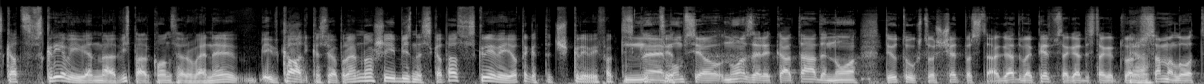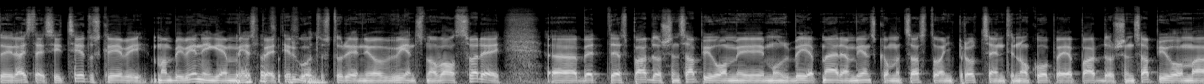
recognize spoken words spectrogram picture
skats uz Krieviju vienmēr vispār konservē. Ne? Ir kādi, kas joprojām no šī biznesa skatās uz Krieviju, jo tagad taču Krievija faktiski. Nē, ciet. mums jau nozare kā tāda no 2014 gada vai 15. gada, es tagad varu Jā. samalot, ir aiztaisīta ciet uz Krieviju. Man bija vienīgiem Jā, iespēja tirgot uz turieni, jo viens no valsts varēja, uh, bet tās pārdošanas apjomi mums bija apmēram 1,8% no kopējā pārdošanas apjoma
